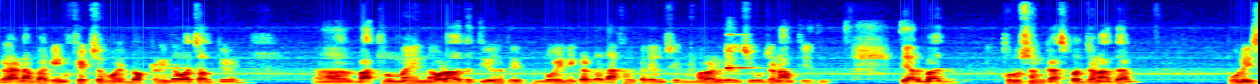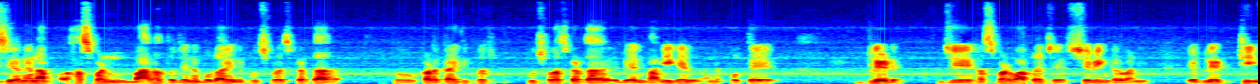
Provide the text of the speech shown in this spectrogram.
ગળાના ભાગે ઇન્ફેક્શન હોય, ડૉક્ટરની દવા ચાલતી હોય બાથરૂમમાં એ નવડાવા જતી વખતે લોહી નીકળતા દાખલ કરેલ છે, મરણ ગયેલ છે એવું જણાવતી હતી. ત્યારબાદ થોડું શંકાસ્પદ જણાતા પોલીસે અને એના હસબન્ડ બહાર હતો, જેને બોલાવીને પૂછપરછ કરતા, તો કડકાઈથી પૂછપરછ કરતા એ બેન ભાગી ગયેલ અને પોતે બ્લેડ જે હસબન્ડ વાપરે છે શેવિંગ કરવાની, એ બ્લેડથી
